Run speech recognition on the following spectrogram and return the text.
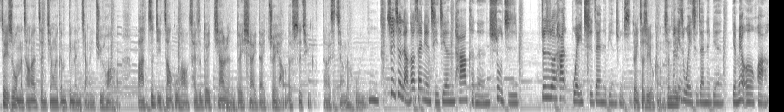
这也是我们常在诊间会跟病人讲一句话哦：把自己照顾好，才是对家人、对下一代最好的事情。大概是这样的呼吁。嗯，所以这两到三年期间，他可能数值就是说他维持在那边，是不是？对，这是有可能，甚至一直维持在那边，也没有恶化。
